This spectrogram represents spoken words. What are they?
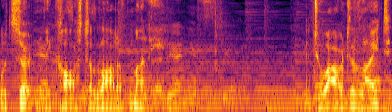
would certainly cost a lot of money. And to our delight,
